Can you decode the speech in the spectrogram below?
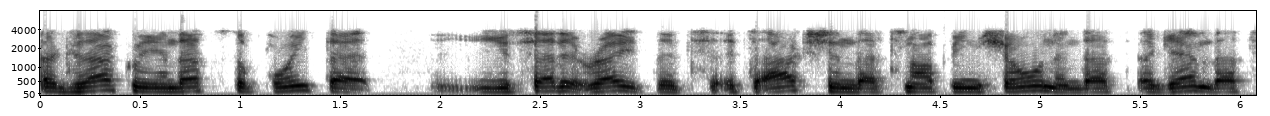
Exactly, and that's the point that you said it right. It's it's action that's not being shown, and that again, that's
